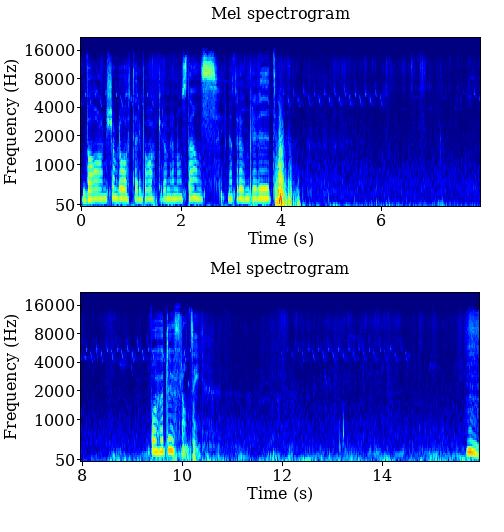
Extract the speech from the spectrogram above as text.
Barn som låter i bakgrunden någonstans i något rum bredvid. Vad hör du för någonting? Mm.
